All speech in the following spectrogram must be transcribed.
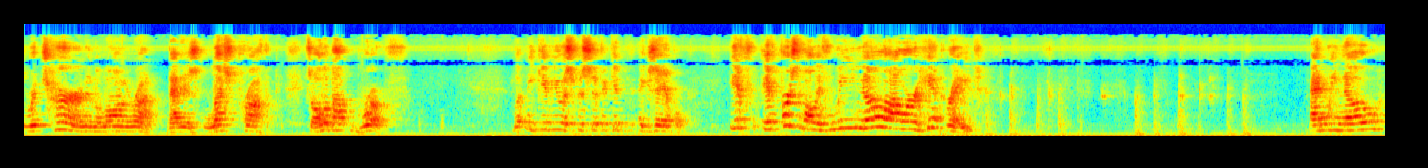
return in the long run. That is, less profit. It's all about growth. Let me give you a specific example. If, if first of all, if we know our hit rate and we know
